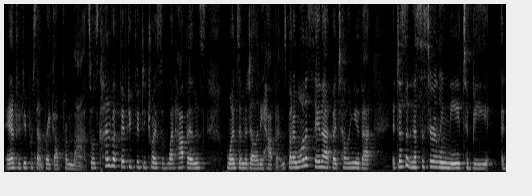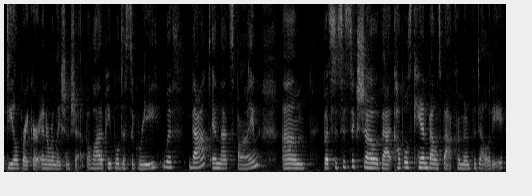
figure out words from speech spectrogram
and 50% break up from that. So it's kind of a 50 50 choice of what happens once infidelity happens. But I want to say that by telling you that it doesn't necessarily need to be a deal breaker in a relationship. A lot of people disagree with that, and that's fine. Um, but statistics show that couples can bounce back from infidelity.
